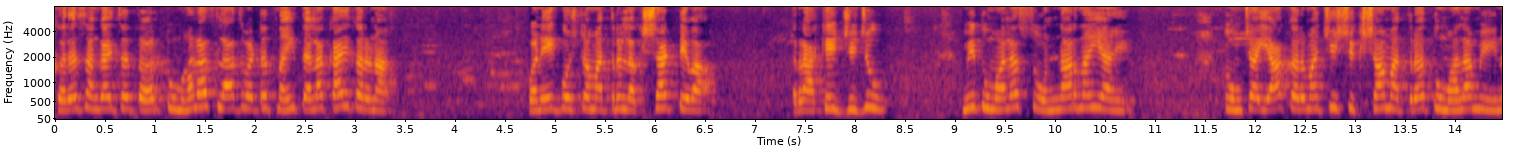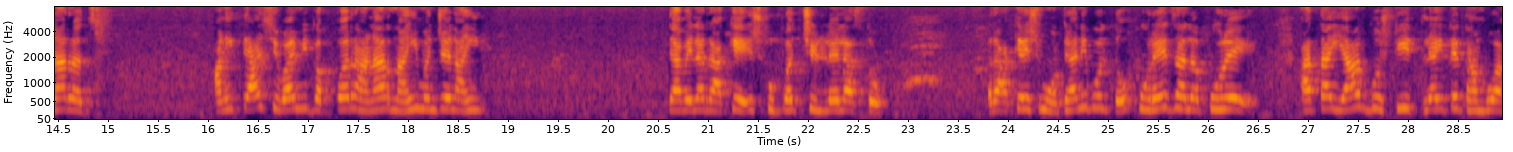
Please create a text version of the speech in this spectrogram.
खरं सांगायचं तर तुम्हालाच लाज वाटत नाही त्याला काय करणार? पण एक गोष्ट मात्र लक्षात ठेवा राकेश जिजू मी तुम्हाला सोडणार नाही आहे. तुमच्या या कर्माची शिक्षा मात्र तुम्हाला मिळणारच. आणि त्याशिवाय मी गप्प राहणार नाही म्हणजे नाही. त्यावेळेला राकेश खूपच चिडलेला असतो. राकेश मोठ्याने बोलतो पुरे झालं पुरे. आता या गोष्टी इथल्या इथे थांबवा.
